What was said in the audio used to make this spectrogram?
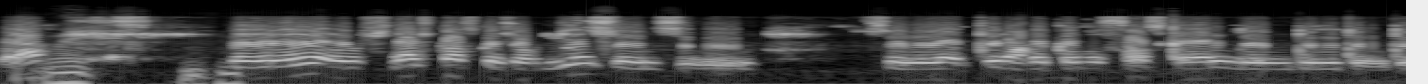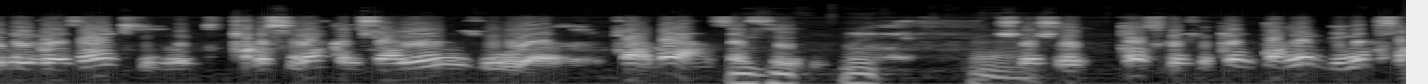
voilà. Mais euh, au final, je pense qu'aujourd'hui, j'ai un peu la reconnaissance quand même de, de, de mes voisins qui, qui, me considèrent comme sérieuse. Ou, euh, enfin voilà, ça mhm. c'est. Je, pense que je peux me permettre de dire ça.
